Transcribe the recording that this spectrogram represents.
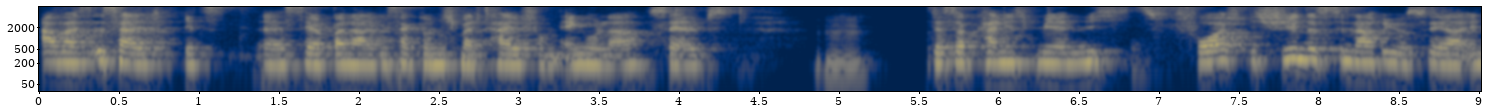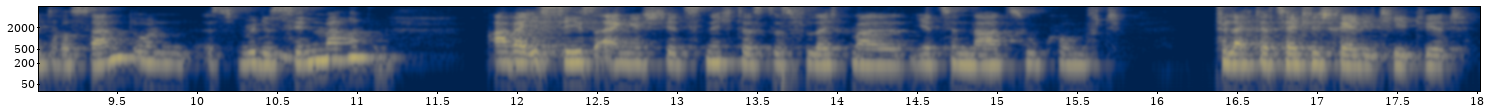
Aber es ist halt jetzt äh, sehr banal gesagt noch nicht mal Teil vom Angular selbst. Mhm. Deshalb kann ich mir nichts vorstellen. Ich finde das Szenario sehr interessant und es würde Sinn machen. Aber ich sehe es eigentlich jetzt nicht, dass das vielleicht mal jetzt in naher Zukunft vielleicht tatsächlich Realität wird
